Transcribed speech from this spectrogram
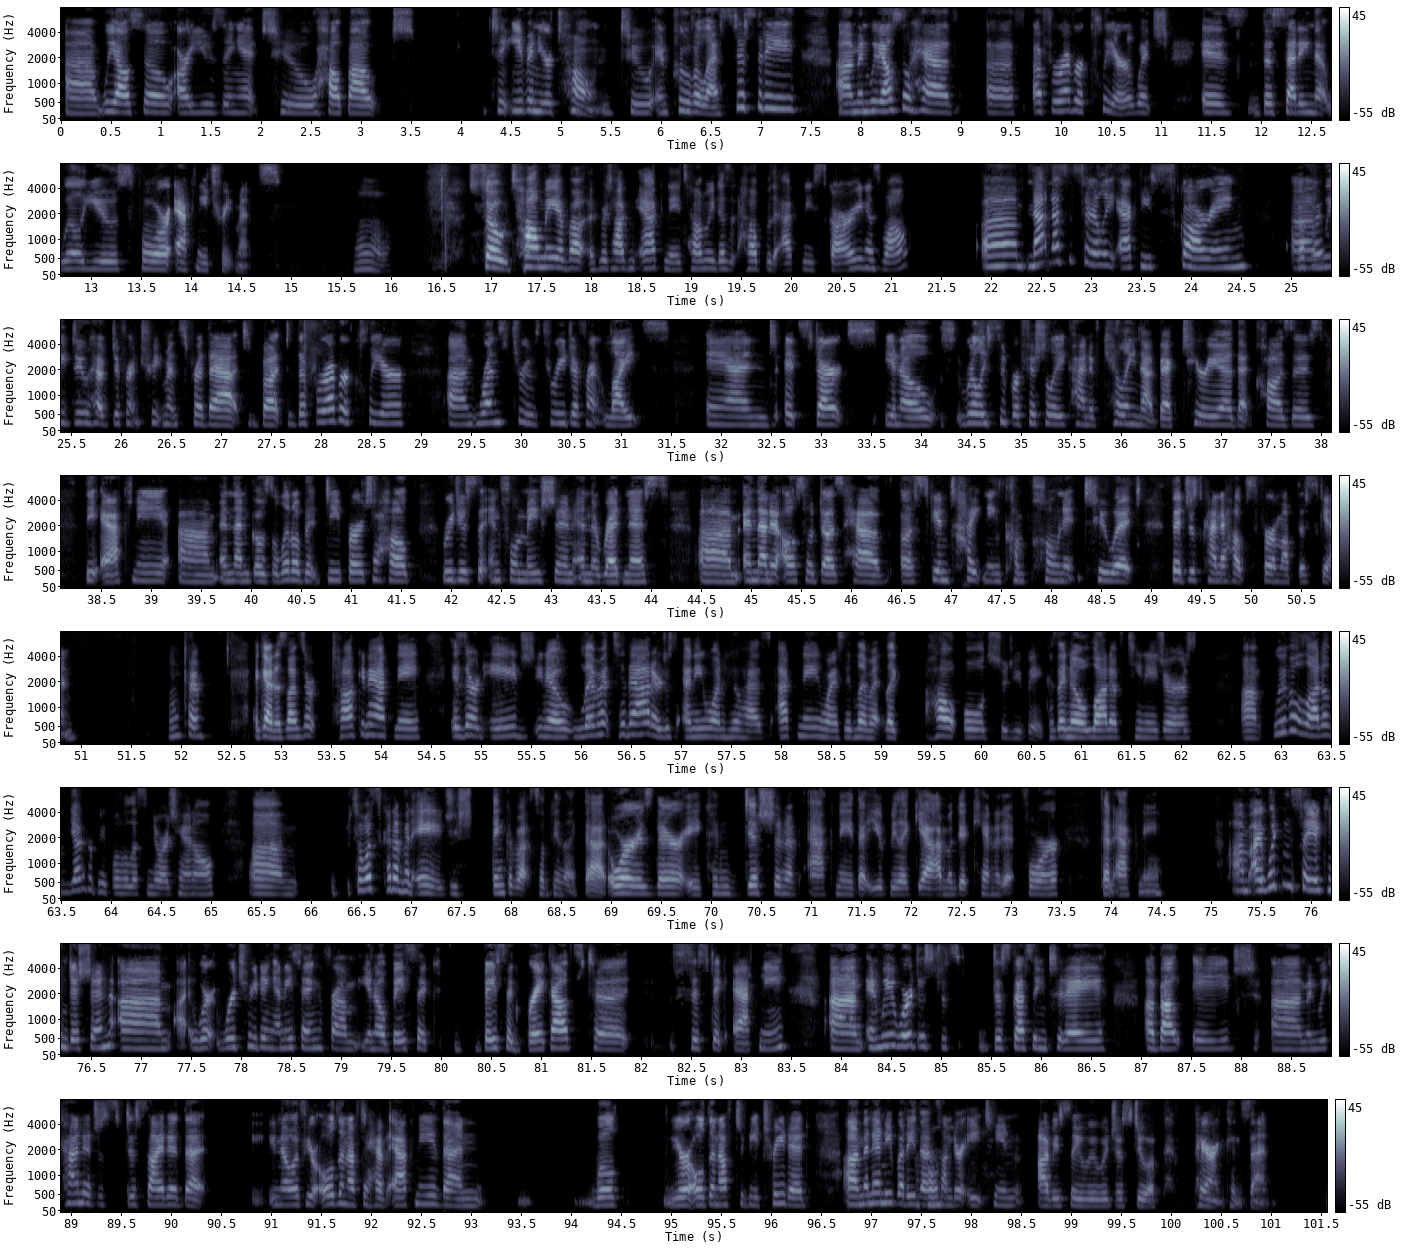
Uh, we also are using it to help out to even your tone, to improve elasticity. Um, and we also have a, a Forever Clear, which is the setting that we'll use for acne treatments. Oh. So tell me about if we're talking acne, tell me does it help with acne scarring as well? Um, not necessarily acne scarring. Um, we do have different treatments for that, but the Forever Clear um, runs through three different lights and it starts, you know, really superficially kind of killing that bacteria that causes the acne um, and then goes a little bit deeper to help reduce the inflammation and the redness. Um, and then it also does have a skin tightening component to it that just kind of helps firm up the skin. Okay. Again, as long as we're talking acne, is there an age, you know, limit to that or just anyone who has acne? When I say limit, like how old should you be? Because I know a lot of teenagers, um, we have a lot of younger people who listen to our channel. Um, so what's kind of an age you should think about something like that? Or is there a condition of acne that you'd be like, yeah, I'm a good candidate for that acne? Um, I wouldn't say a condition. Um, we're we're treating anything from you know basic basic breakouts to cystic acne, um, and we were just just discussing today about age, um, and we kind of just decided that you know if you're old enough to have acne, then we'll you're old enough to be treated, um, and anybody that's uh-huh. under 18, obviously we would just do a parent consent.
